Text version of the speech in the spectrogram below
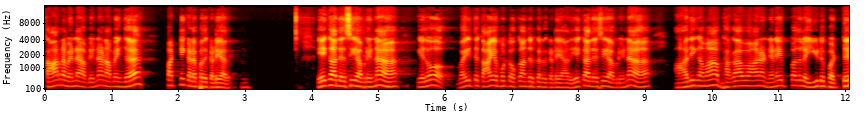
காரணம் என்ன அப்படின்னா நம்ம இங்கே பட்னி கிடப்பது கிடையாது. ஏகாதசி அப்படின்னா ஏதோ வயிற்று காய போட்டு உட்காந்துருக்கிறது கிடையாது. ஏகாதசி அப்படின்னா அதிகமா பகவானை நினைப்பதுல ஈடுபட்டு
